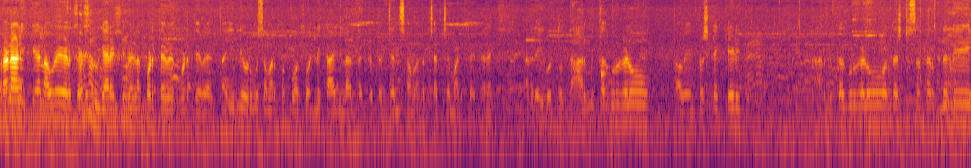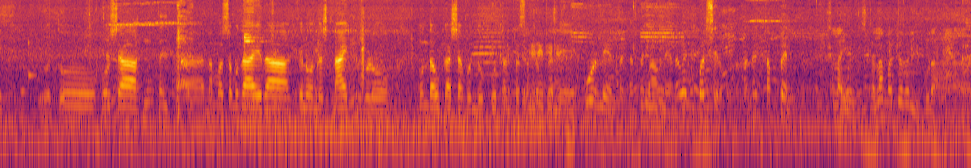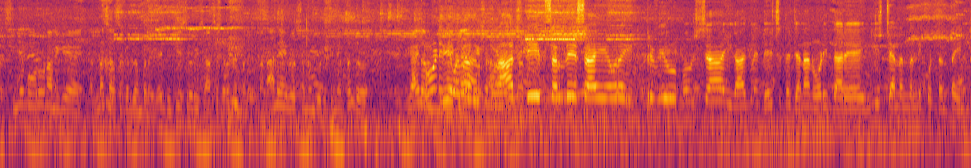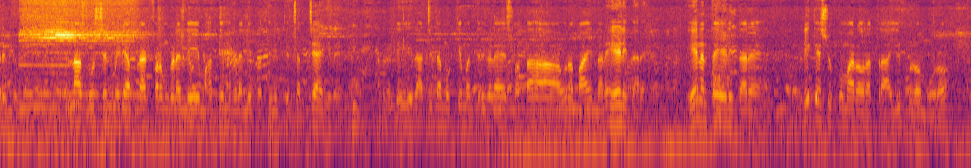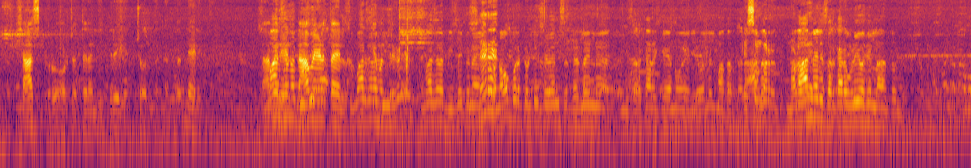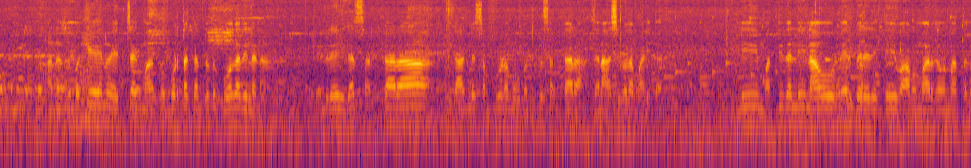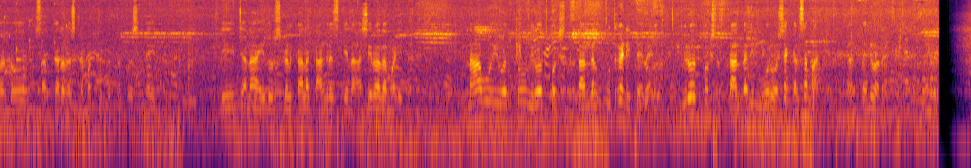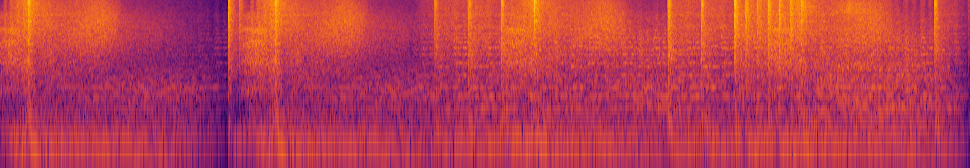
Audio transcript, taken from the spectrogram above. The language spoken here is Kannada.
ಪ್ರಣಾಳಿಕೆಯಲ್ಲಿ ಅವರೇ ಹೇಳ್ಕೊಂಡು ಗ್ಯಾರಂಟಿಗಳನ್ನ ಕೊಡ್ತೇವೆ ಕೊಡ್ತೇವೆ ಅಂತ. ಇಲ್ಲಿವರೆಗೂ ಸಮರ್ಪಕವಾಗಿ ಕೊಡ್ಲಿಕ್ಕೆ ಆಗಿಲ್ಲ ಅಂತಕ್ಕಂಥ ಜನಸಾಮಾನ್ಯರು ಚರ್ಚೆ ಮಾಡ್ತಾ ಇದ್ದಾರೆ. ಆದರೆ ಇವತ್ತು ಧಾರ್ಮಿಕ ಗುರುಗಳು, ತಾವೇನು ಪ್ರಶ್ನೆ ಕೇಳಿದ್ದೆ ಧಾರ್ಮಿಕ ಗುರುಗಳು ಒಂದಷ್ಟು ಸಂದರ್ಭದಲ್ಲಿ ಇವತ್ತು ಬಹುಶಃ ನಮ್ಮ ಸಮುದಾಯದ ಕೆಲವೊಂದಷ್ಟು ನಾಯಕರುಗಳು ಮುಂದೆ ಅವಕಾಶ ಬಂದು ಕೂತಂಥ ಸಂದರ್ಭದಲ್ಲಿ ಕೂರಲಿ ಅಂತಕ್ಕಂಥ ಭಾವನೆಯನ್ನು ವ್ಯಕ್ತಪಡಿಸಿರ್ಬೋದು. ಅದರಲ್ಲಿ ತಪ್ಪೇನು ಅಲ್ಲ ಇಷ್ಟೆಲ್ಲ ಮಧ್ಯದಲ್ಲಿ ಕೂಡ ಸಿ ಎಂ ಅವರು ನನಗೆ ಎಲ್ಲ ಶಾಸಕರ ಬೆಂಬಲ ಇದೆ. ಡಿ ಕೆ ಸಿ ಅವರಿಗೆ ಶಾಸಕರ ಬೆಂಬಲ ಇಲ್ಲ ನಾನೇ ಐದು ವರ್ಷ ಮುಂದುವರಿತೀನಿ ಅಂತಂದು ರಾಜ್ದೀಪ್ ಸರ್ದೇಸಾಯಿ ಅವರ ಇಂಟರ್ವ್ಯೂ ಬಹುಶಃ ಈಗಾಗಲೇ ದೇಶದ ಜನ ನೋಡಿದ್ದಾರೆ. ಇಂಗ್ಲಿಷ್ ಚಾನಲ್ನಲ್ಲಿ ಕೊಟ್ಟಂಥ ಇಂಟರ್ವ್ಯೂ ಎಲ್ಲ ಸೋಷಿಯಲ್ ಮೀಡಿಯಾ ಪ್ಲಾಟ್ಫಾರ್ಮ್ಗಳಲ್ಲಿ ಮಾಧ್ಯಮಗಳಲ್ಲಿ ಪ್ರತಿನಿತ್ಯ ಚರ್ಚೆ ಆಗಿದೆ. ಅದರಲ್ಲಿ ರಾಜ್ಯದ ಮುಖ್ಯಮಂತ್ರಿಗಳೇ ಸ್ವತಃ ಅವರ ಬಾಯಿಂದನೇ ಹೇಳಿದ್ದಾರೆ. ಏನಂತ ಹೇಳಿದ್ದಾರೆ? ಡಿ ಕೆ ಶಿವಕುಮಾರ್ ಅವ್ರ ಹತ್ರ ಇಬ್ಬರು ಮೂರು ಶಾಸಕರು ಅವ್ರ ಜೊತೆನಲ್ಲಿ ಇದ್ರೆ ಹೆಚ್ಚು ಅಂತಕ್ಕಂಥದ್ದು ಹೇಳಿದ್ದಾರೆ. ನಾವೇನು ನಾವು ಹೇಳ್ತಾ ಇಲ್ಲ. ಸುಮಾರು ಜನ ಮುಖ್ಯಮಂತ್ರಿಗಳು. ಸುಮಾರು ಜನ ಬಿಜೆಪಿ ನಾಯಕರು November twenty sevens deadline ಈ ಸರ್ಕಾರಕ್ಕೆ ಅನ್ನೋ ಲೆವೆಲ್ ಮಾತಾಡ್ತಾರೆ. ಡಿಸೆಂಬರ್ ಅದಾದ್ಮೇಲೆ ಸರ್ಕಾರ ಉಳಿಯೋದಿಲ್ಲ ಅಂತಂದು. ನಾನು ಅದ್ರ ಬಗ್ಗೆ ಏನು ಹೆಚ್ಚಾಗಿ ಮಹತ್ವ ಕೊಡ್ತಕ್ಕಂಥದ್ದಕ್ಕೆ ಹೋಗೋದಿಲ್ಲಣ್ಣ ಯಾಕೆಂದರೆ ಈಗ ಸರ್ಕಾರ ಈಗಾಗಲೇ ಸಂಪೂರ್ಣ ಬಹುಮತದ ಸರ್ಕಾರ ಜನ ಆಶೀರ್ವಾದ ಮಾಡಿದ್ದಾರೆ. ಇಲ್ಲಿ ಮಧ್ಯದಲ್ಲಿ ನಾವು ಬೇರೆ ಬೇರೆ ರೀತಿ ವಾಮಮಾರ್ಗವನ್ನು ತಗೊಂಡು ಸರ್ಕಾರ ರಚನೆ ಮಾಡ್ತಕ್ಕಂಥ ಪ್ರಶ್ನೆ ಇದೆ. ಇಲ್ಲಿ ಜನ ಐದು ವರ್ಷಗಳ ಕಾಲ ಕಾಂಗ್ರೆಸ್ಗೆ ಆಶೀರ್ವಾದ ಮಾಡಿದ್ದಾರೆ? ನಾವು ಇವತ್ತು ವಿರೋಧ ಪಕ್ಷದ ಸ್ಥಾನದಲ್ಲಿ ಕೂತ್ಕೊಂಡಿದ್ದೇವೆ. ವಿರೋಧ ಪಕ್ಷದ ಸ್ಥಾನದಲ್ಲಿ ಇನ್ನು ಮೂರು ವರ್ಷ ಕೆಲಸ ಮಾಡ್ತೇವೆ. ಧನ್ಯವಾದ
